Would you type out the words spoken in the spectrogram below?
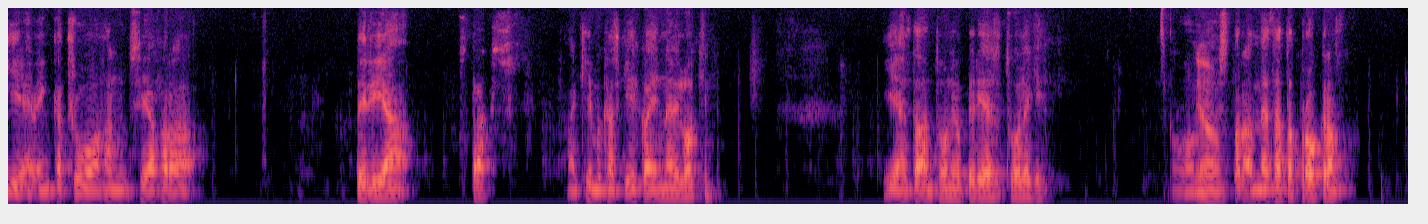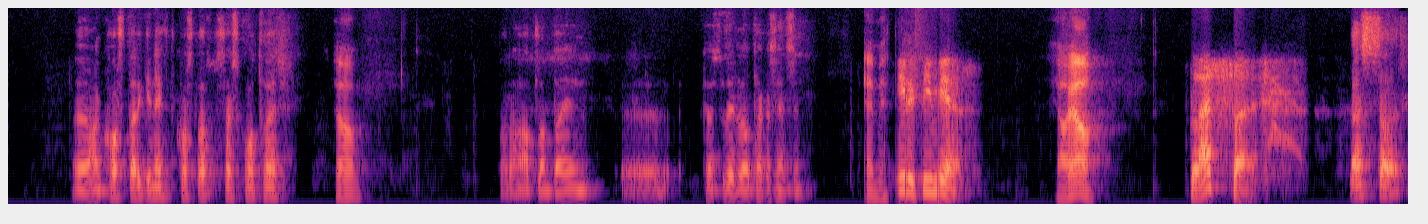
ég hef enga trú að hann sé að fara að byrja strax. Hann kemur kannski eitthvað inn á í lokin ég held að Antonio byrja þessi tvo leiki. Og mér finnst bara með þetta prógram uh, hann kostar ekki neitt, kostar 6,2 já, bara allan daginn uh, þessu verður að taka sensin einmittÝrist í mér. já, já, Blessaður. Blessaður,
